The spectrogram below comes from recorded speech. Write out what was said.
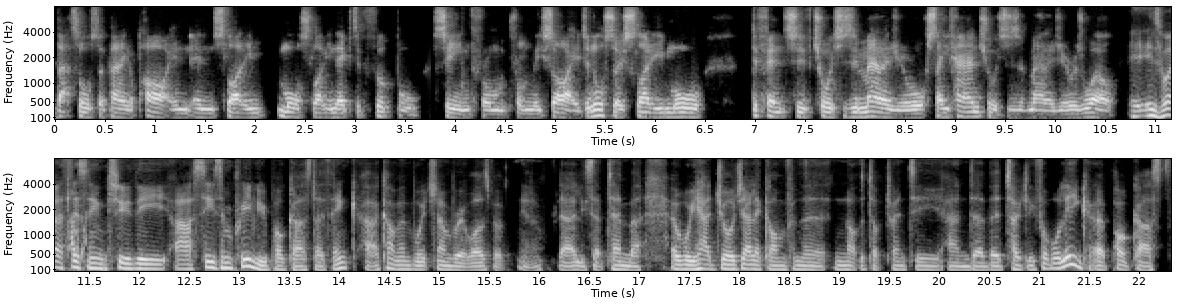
that's also playing a part in, in slightly more slightly negative football seen from from the side, and also slightly more defensive choices in manager or safe hand choices of manager as well. It is worth listening to the uh, season preview podcast. I think uh, I can't remember which number it was, but you know, early September. Uh, we had George Elek on from the Not the Top Twenty and uh, the Totally Football League uh, podcasts.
